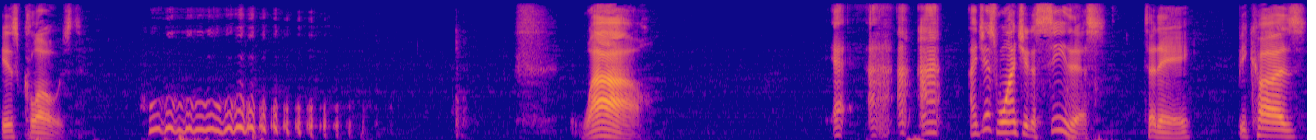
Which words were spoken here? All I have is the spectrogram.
is closed. wow. Eh, I, I, I, just want you to see this today because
